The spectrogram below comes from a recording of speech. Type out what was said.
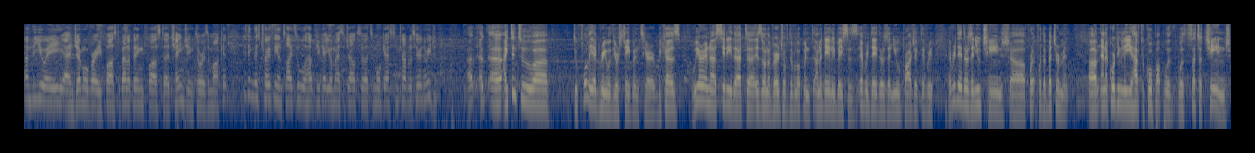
And the UAE in general, very fast developing, fast uh, changing tourism market. Do you think this trophy and title will help you get your message out to, to more guests and travelers here in the region? Uh, I tend to uh, to fully agree with your statement here because we are in a city that uh, is on the verge of development on a daily basis. Every day there's a new project. Every every day there's a new change uh, for for the betterment. Um, and accordingly, you have to cope up with, with such a change.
